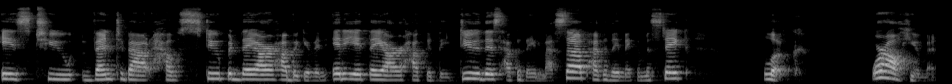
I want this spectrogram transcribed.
is to vent about how stupid they are, how big of an idiot they are, how could they do this, how could they mess up, how could they make a mistake. Look, we're all human.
